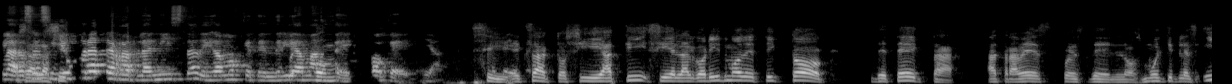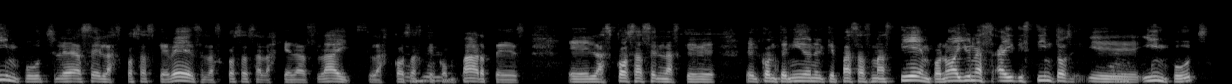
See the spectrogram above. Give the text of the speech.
Claro, o sea, si yo fuera terraplanista, digamos que tendría más fe. Ok, ya. Sí, exacto. Si a ti, si el algoritmo de TikTok detecta a través pues, de los múltiples inputs, le hace las cosas que ves, las cosas a las que das likes, las cosas que compartes, eh, las cosas en las que el contenido en el que pasas más tiempo, ¿no? Hay, unas, hay distintos eh, inputs.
